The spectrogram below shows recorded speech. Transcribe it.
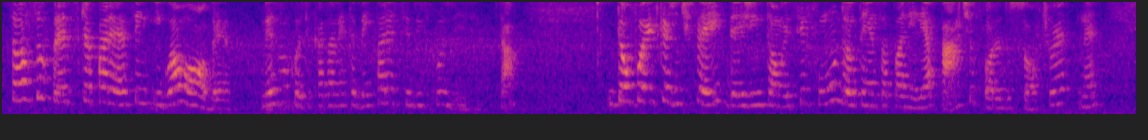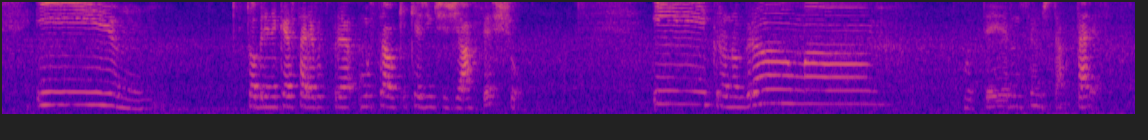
São as surpresas que aparecem igual obra. Mesma coisa, casamento é bem parecido, inclusive, tá? Então foi isso que a gente fez desde então esse fundo. Eu tenho essa planilha à parte, fora do software, né? E tô abrindo aqui as tarefas para mostrar o que, que a gente já fechou. E cronograma, roteiro, não sei onde tá, tarefas.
